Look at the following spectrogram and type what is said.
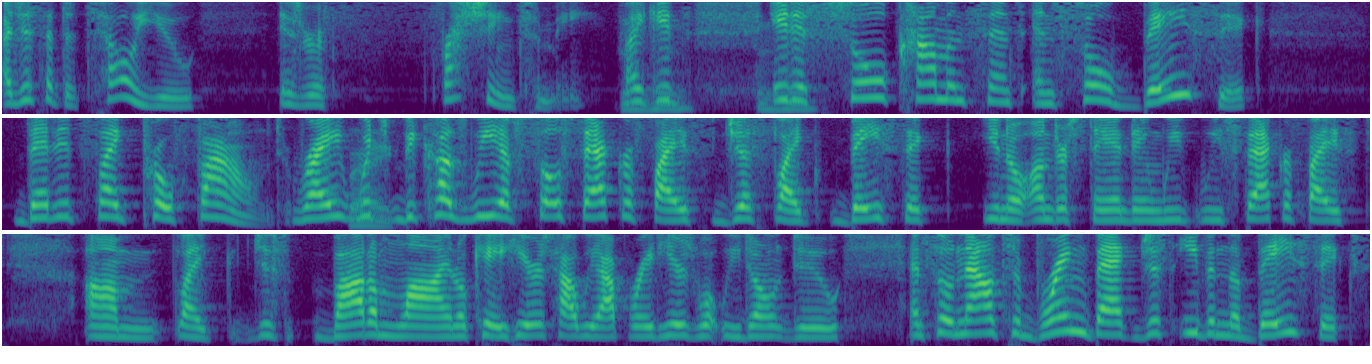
I just have to tell you is refreshing to me. Like mm-hmm. it's mm-hmm. It is so common sense and so basic that it's like profound, right? right? Which because we have so sacrificed just like basic, you know, understanding. We we've sacrificed um like just bottom line, okay, here's how we operate, here's what we don't do. And so now to bring back just even the basics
